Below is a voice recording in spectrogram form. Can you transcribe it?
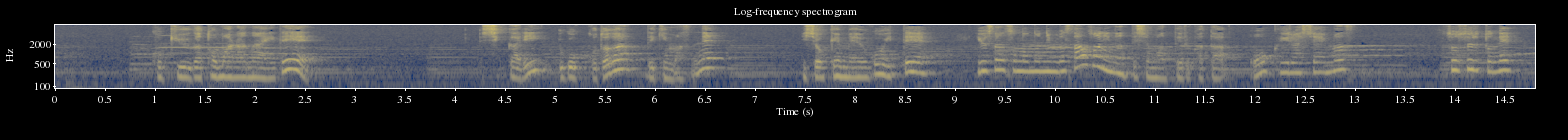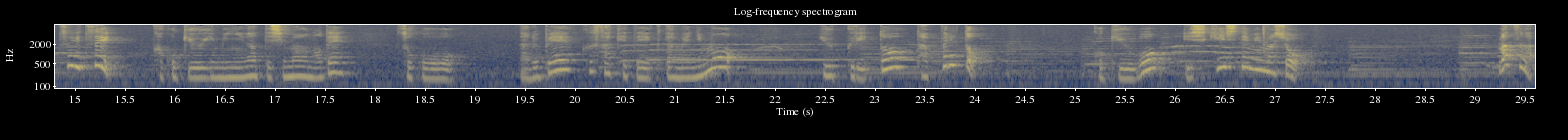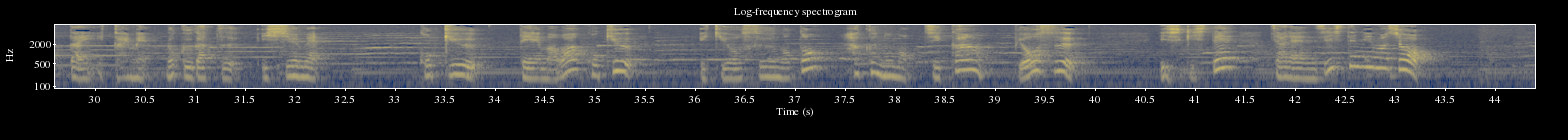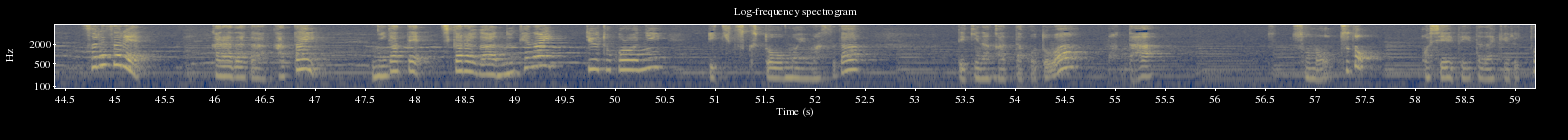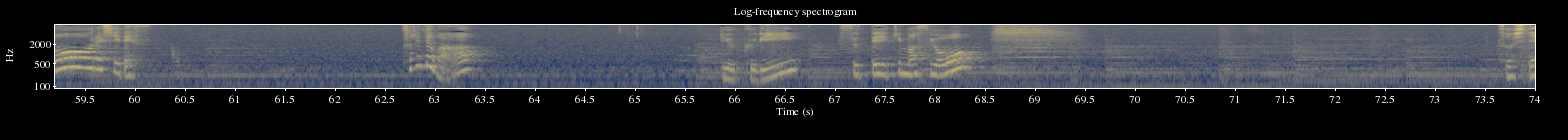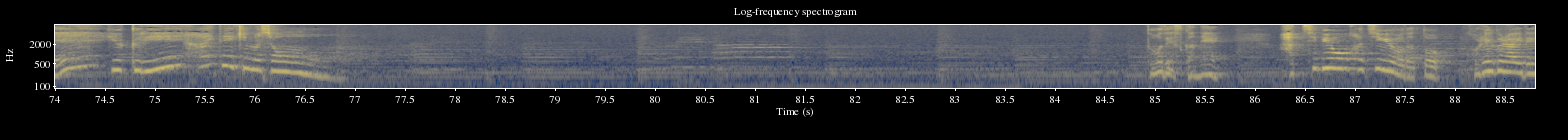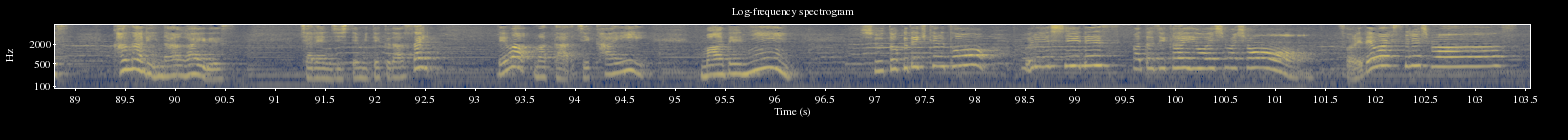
呼吸が止まらないでしっかり動くことができますね。一生懸命動いて有酸素なのに無酸素になってしまっている方多くいらっしゃいます。そうするとねついつい過呼吸気味になってしまうのでそこをなるべく避けていくためにもゆっくりとたっぷりと呼吸を意識してみましょう。まずは第1回目6月1週目。呼吸。テーマは呼吸。息を吸うのと吐くのの時間。秒数。意識してチャレンジしてみましょう。それぞれ体が硬い苦手力が抜けないっていうところに行き着くと思いますができなかったことはまたその都度教えていただけると嬉しいです。それではゆっくり吸っていきますよ。そしてゆっくり吐いていきましょう。どうですかね？8秒8秒だとこれぐらいです。かなり長いです。チャレンジしてみてください。ではまた次回までに習得できてると嬉しいです。また次回お会いしましょう。それでは失礼します。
